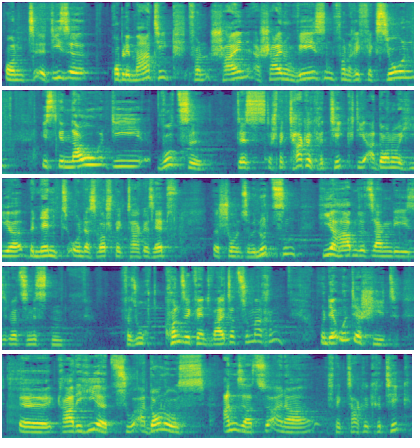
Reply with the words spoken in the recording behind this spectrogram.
Und äh, diese Problematik von Schein, Erscheinung, Wesen, von Reflexion ist genau die Wurzel des, der Spektakelkritik, die Adorno hier benennt, ohne das Wort Spektakel selbst äh, schon zu benutzen. Hier haben sozusagen die Situationisten versucht konsequent weiterzumachen. Und der Unterschied äh, gerade hier zu Adornos Ansatz zu einer Spektakelkritik,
